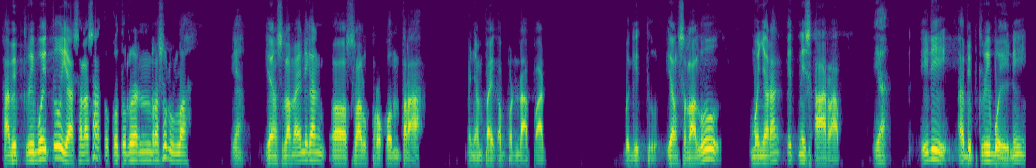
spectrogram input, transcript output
Habib Kribo itu ya salah satu keturunan Rasulullah. Ya yang selama ini kan uh, selalu pro kontra menyampaikan pendapat begitu yang selalu menyerang etnis Arab ya ini Habib Kribo ini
